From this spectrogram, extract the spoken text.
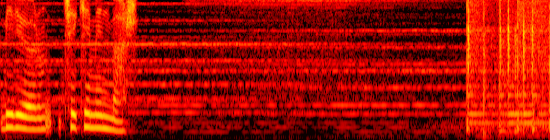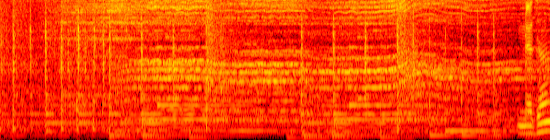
Biliyorum çekimin var. neden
